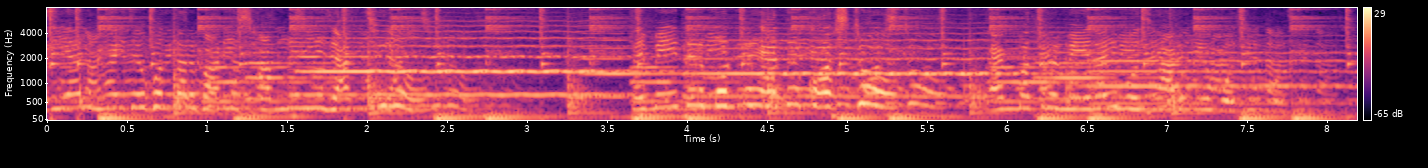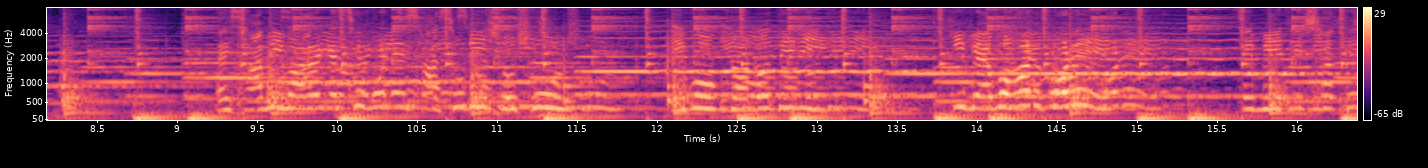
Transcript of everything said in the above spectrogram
গাড়িয়ান ভাই যখন তার বাড়ির সামনে নিয়ে যাচ্ছিল, তাই মেয়েদের মনটা এত কষ্ট, একমাত্র মেয়েরাই বোঝে, আর কেউ বোঝে না। তাই স্বামী মারা গেছে বলে শাশুড়ি, শ্বশুর এবং ননদিনী কি ব্যবহার করে সেই মেয়েদের সাথে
